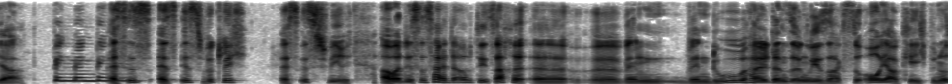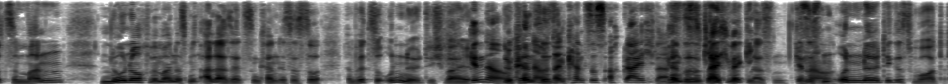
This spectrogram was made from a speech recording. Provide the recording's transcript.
Ja, Bing, bing, bing. es ist, es ist wirklich, es ist schwierig. Aber das ist halt auch die Sache, äh, äh, wenn, wenn du halt dann so irgendwie sagst, so, oh ja, okay, ich benutze Mann, nur noch, wenn man das mit aller setzen kann, ist es so, dann wird es so unnötig, weil genau, du kannst, genau. es, Dann kannst du es auch gleich lassen. kannst es gleich weglassen. Das ist Genau. ein unnötiges Wort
